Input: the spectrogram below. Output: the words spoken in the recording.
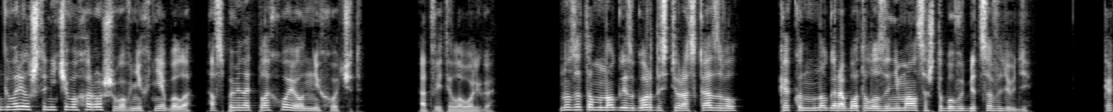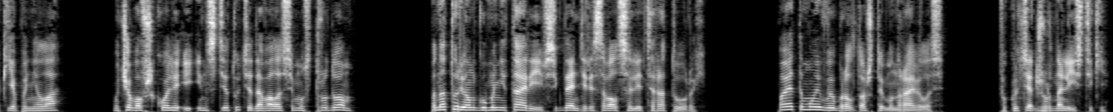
Говорил, что ничего хорошего в них не было, а вспоминать плохое он не хочет», — ответила Ольга. «Но зато много и с гордостью рассказывал, как он много работал и занимался, чтобы выбиться в люди. Как я поняла, учеба в школе и институте давалась ему с трудом. По натуре он гуманитарий и всегда интересовался литературой. Поэтому и выбрал то, что ему нравилось. Факультет журналистики.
